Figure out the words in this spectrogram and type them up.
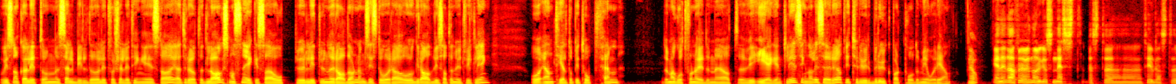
For Vi snakka litt om selvbilde og litt forskjellige ting i stad. Jeg tror at et lag som har sneket seg opp litt under radaren de siste åra og gradvis hatt en utvikling, og endt helt opp i topp fem, de er godt fornøyde med at vi egentlig signaliserer at vi tror brukbart på dem i år igjen. Enig, det er for øvrig Norges nest beste, triveligste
